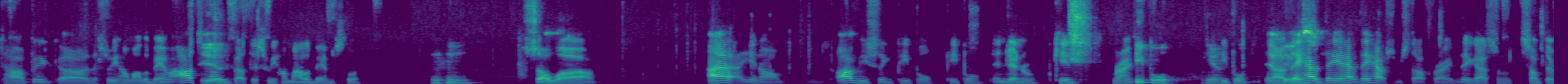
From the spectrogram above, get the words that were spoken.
topic, uh, the Sweet Home Alabama, I'll tell Yeah. you about the Sweet Home Alabama story. mm-hmm. So, uh, I, you know, obviously, people, people in general, kids, right? people yeah People, yeah, they Yes. have, they have, they have some stuff, right? They got some something.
